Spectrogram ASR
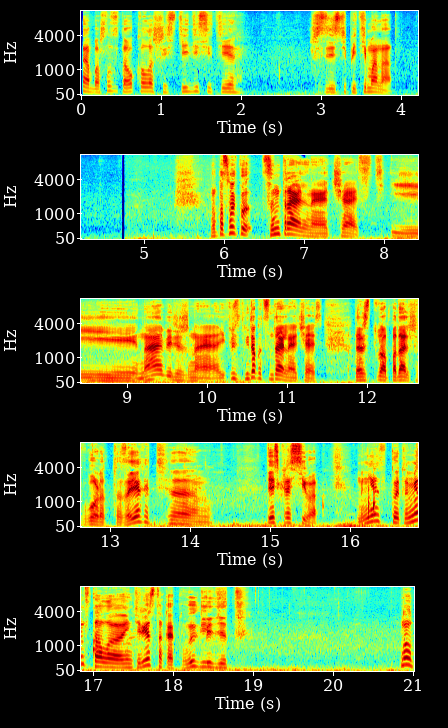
Обошлось это около 60-65 манат. Но поскольку центральная часть и набережная, и в принципе не только центральная часть, даже туда подальше в город заехать, э, здесь красиво. Мне в какой-то момент стало интересно, как выглядит, ну,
